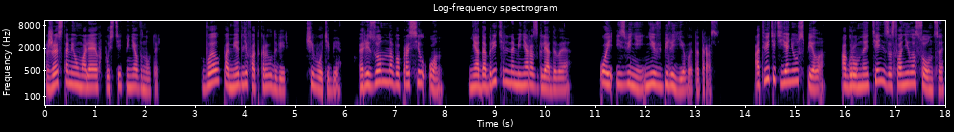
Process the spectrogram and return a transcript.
жестами умоляя впустить меня внутрь. Вэл, помедлив, открыл дверь. «Чего тебе?» — резонно вопросил он, неодобрительно меня разглядывая. «Ой, извини, не в белье в этот раз». Ответить я не успела. Огромная тень заслонила солнце,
